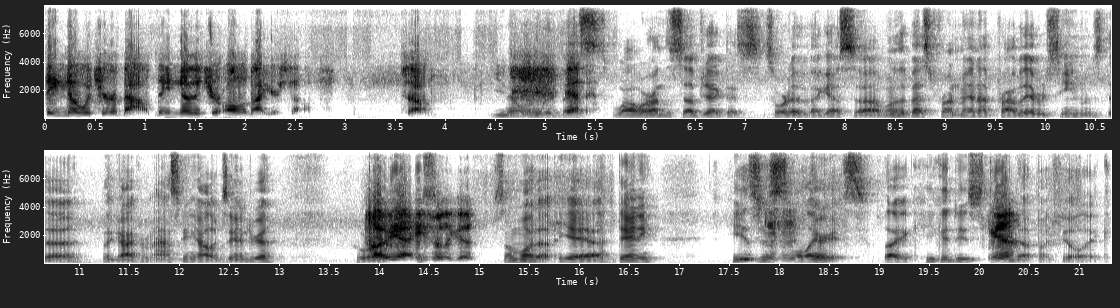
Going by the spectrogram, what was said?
they know what you're about. They know that you're all about yourself. So. You know, one of the best. Yeah. While we're on the subject, that's sort of, I guess, uh, one of the best frontmen I've probably ever seen was the the guy from Asking Alexandria. Who oh yeah, he's really good. Somewhat, uh, yeah, Danny. He's just mm-hmm. hilarious. Like he could do stand up. Yeah. I feel like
